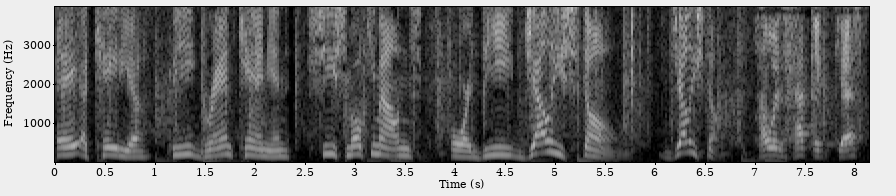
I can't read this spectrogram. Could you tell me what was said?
A. Acadia, B. Grand Canyon, C. Smoky Mountains, or D. Jellystone? Jellystone. I would have to guess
